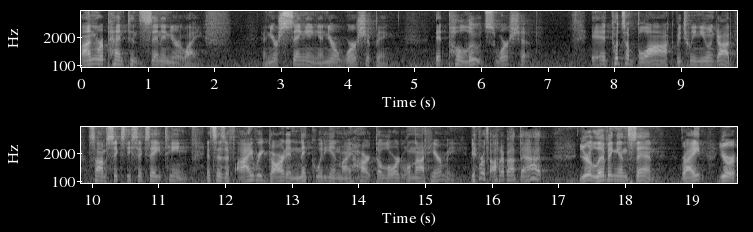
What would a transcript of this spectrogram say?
unrepentant sin in your life, and you're singing and you're worshiping, it pollutes worship. It puts a block between you and God. Psalm 66, 18. It says, If I regard iniquity in my heart, the Lord will not hear me. Have you ever thought about that? You're living in sin, right? You're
